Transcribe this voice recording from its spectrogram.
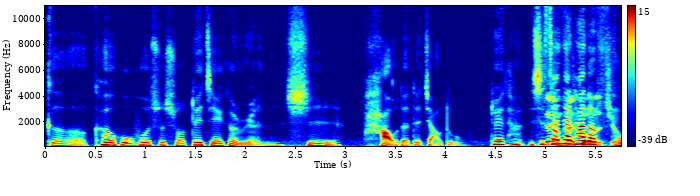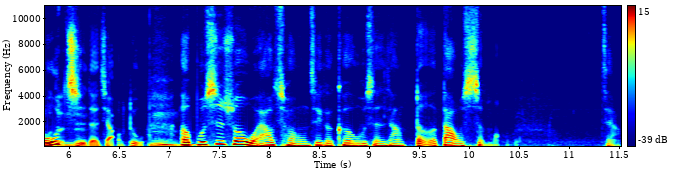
个客户，或是说对这个人是好的的角度，对他你是站在他的福祉的角度，嗯，而不是说我要从这个客户身上得到什么。这样。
